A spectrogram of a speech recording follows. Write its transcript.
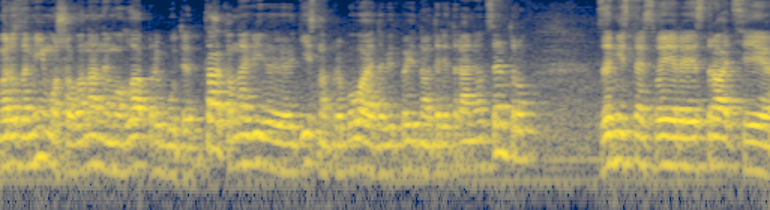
ми розуміємо, що вона не могла прибути. Так, вона е, дійсно прибуває до відповідного територіального центру за місцем своєї реєстрації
